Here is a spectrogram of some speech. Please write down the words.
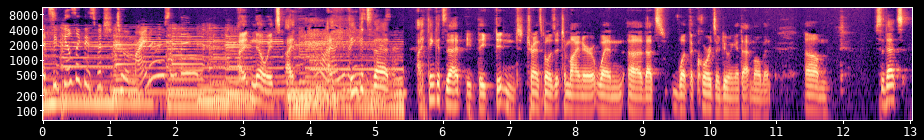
It feels like they switched it to a minor or something. I, no, it's I. I you're think it's that. I think it's that it, they didn't transpose it to minor when uh, that's what the chords are doing at that moment. Um, so that's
